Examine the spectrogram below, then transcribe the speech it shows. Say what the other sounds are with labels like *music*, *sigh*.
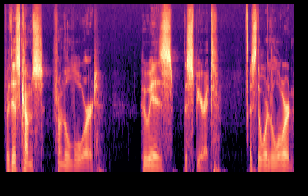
for this comes from the Lord, who is the Spirit. This is the word of the Lord.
